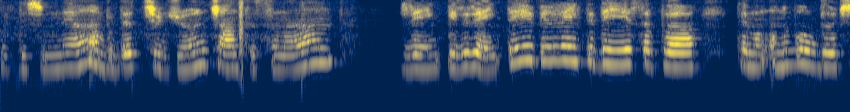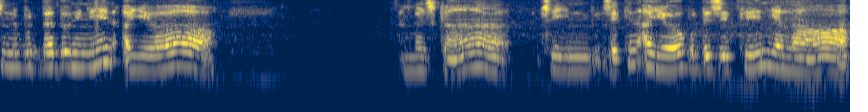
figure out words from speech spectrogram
Burada şimdi ha, burada çocuğun çantasının renk biri renkli biri renkli değil sapı. Tamam onu bulduk. Şimdi burada Doni'nin ayağı. Başka şeyin Jet'in ayağı. Burada Jet'in yanağı.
